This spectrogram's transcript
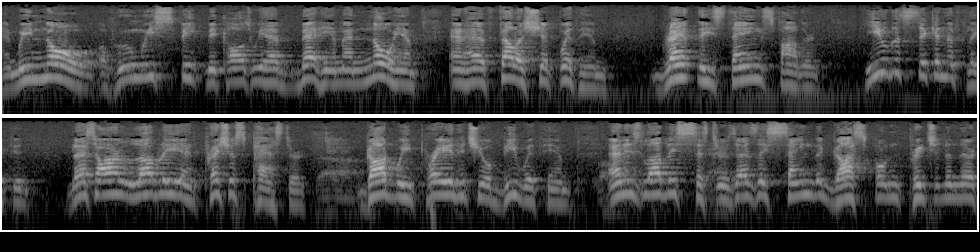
and we know of whom we speak because we have met him and know him and have fellowship with him. Grant these things, Father. Heal the sick and afflicted. Bless our lovely and precious pastor. God, we pray that you'll be with him and his lovely sisters as they sang the gospel and preach it in their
